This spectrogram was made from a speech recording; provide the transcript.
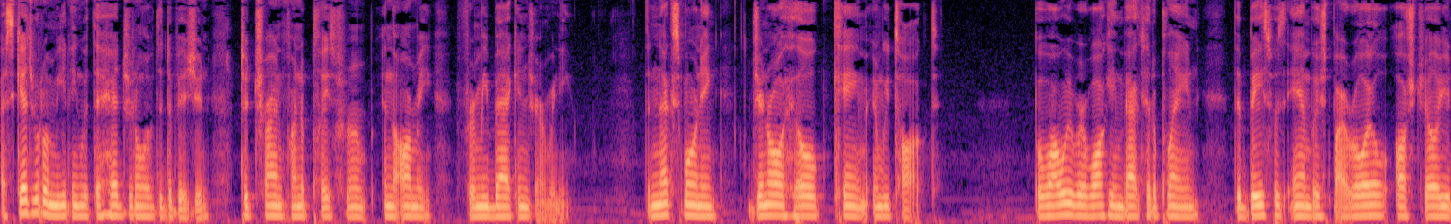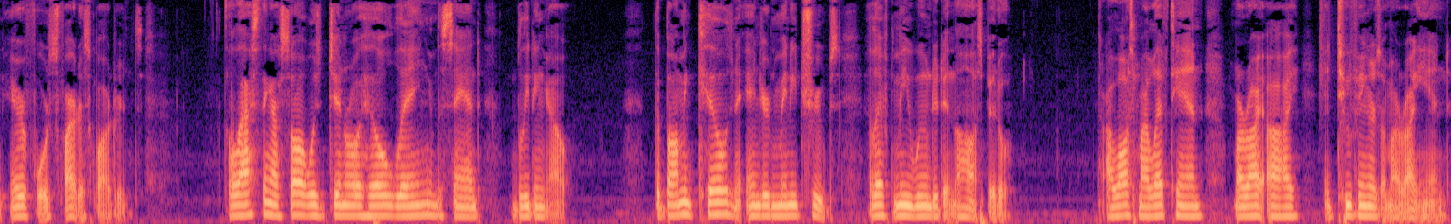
I scheduled a meeting with the head general of the division to try and find a place for in the army for me back in Germany. The next morning, General Hill came and we talked. But while we were walking back to the plane, the base was ambushed by Royal Australian Air Force fighter squadrons. The last thing I saw was General Hill laying in the sand, bleeding out. The bombing killed and injured many troops and left me wounded in the hospital. I lost my left hand, my right eye, and two fingers on my right hand.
